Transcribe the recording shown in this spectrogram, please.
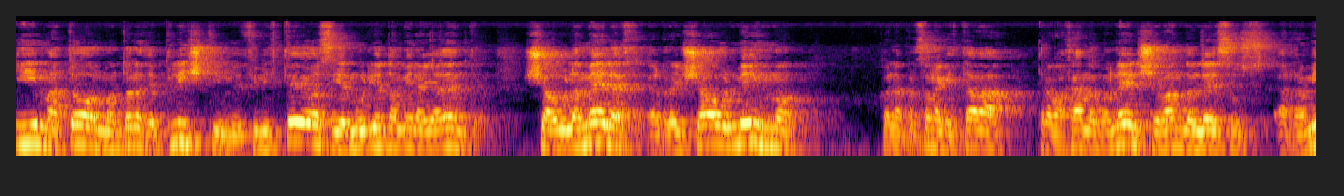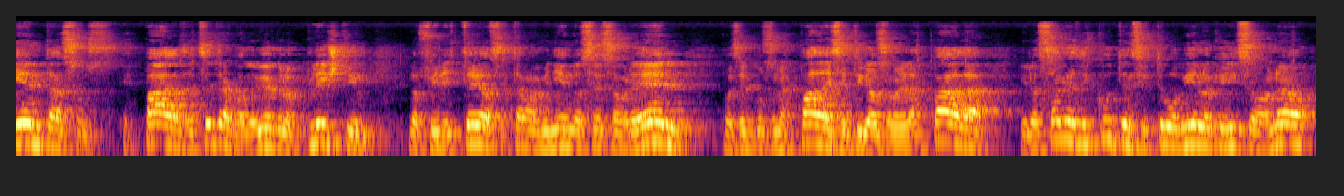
y mató a montones de plishtim, de filisteos, y él murió también ahí adentro. Shaul Amelech, el rey Shaul mismo, con la persona que estaba trabajando con él, llevándole sus herramientas, sus espadas, etc. Cuando vio que los plishtim, los filisteos, estaban viniéndose sobre él, pues él puso una espada y se tiró sobre la espada. Y los sabios discuten si estuvo bien lo que hizo o no.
